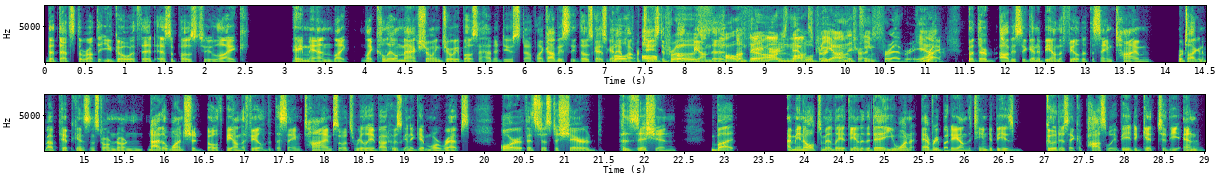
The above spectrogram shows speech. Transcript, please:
that that's the route that you go with it, as opposed to like, hey man, like like Khalil Mack showing Joey Bosa how to do stuff. Like obviously those guys are going to have opportunities to both be on the Hall on of Famers that will be on the team forever. Yeah, right, but they're obviously going to be on the field at the same time. We're talking about Pipkins and Storm Norton. Neither one should both be on the field at the same time. So it's really about who's going to get more reps, or if it's just a shared position. But I mean, ultimately, at the end of the day, you want everybody on the team to be as good as they could possibly be to get to the end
